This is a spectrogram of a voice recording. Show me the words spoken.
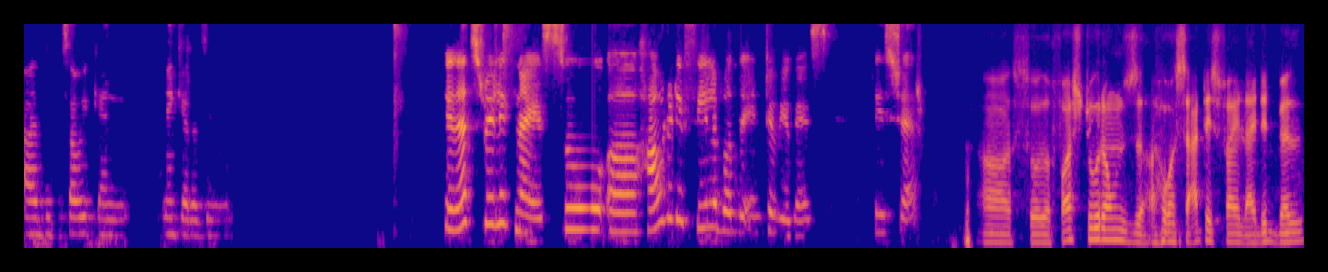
uh, that's how we can make a resume yeah, that's really nice. So, uh, how did you feel about the interview, guys? Please share. Uh, so the first two rounds I was satisfied. I did well,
